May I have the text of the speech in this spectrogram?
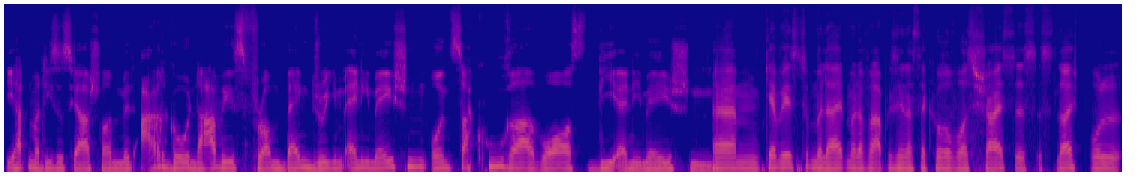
Die hatten wir dieses Jahr schon mit Argo Navis from Bang Dream Animation und Sakura Wars The Animation. Ähm, Gabby, es tut mir leid, mal davon abgesehen, dass Kuro Wars scheiße ist. Es läuft wohl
